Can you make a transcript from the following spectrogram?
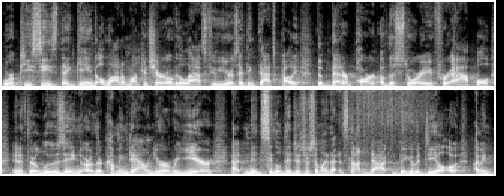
were PCs. They gained a lot of market share over the last few years. I think that's probably the better part of the story for Apple. And if they're losing or they're coming down year over year at mid single digits or something like that, it's not that big of a deal. Oh, I mean,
